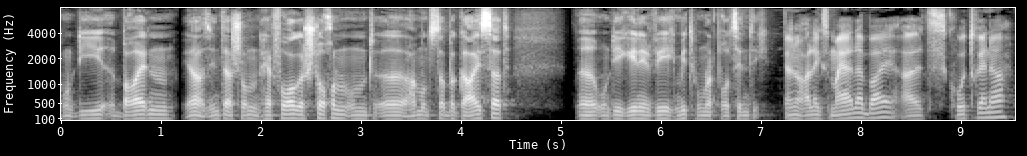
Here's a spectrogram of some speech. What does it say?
und die beiden ja, sind da schon hervorgestochen und äh, haben uns da begeistert. Äh, und die gehen den Weg mit hundertprozentig. Dann noch Alex Meyer dabei als Co-Trainer.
